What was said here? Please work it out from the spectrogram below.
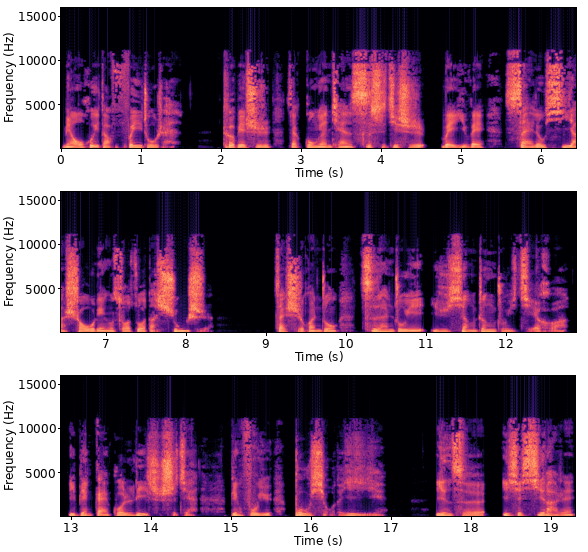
描绘的非洲人，特别是在公元前四世纪时为一位塞琉西亚首领所做的胸饰，在石棺中，自然主义与象征主义结合，以便概括历史事件。并赋予不朽的意义，因此一些希腊人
